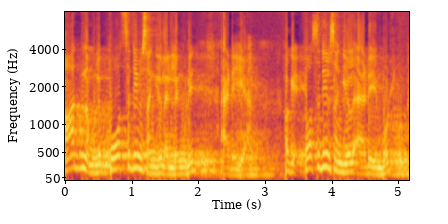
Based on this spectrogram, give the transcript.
ആദ്യം നമ്മൾ പോസിറ്റീവ് സംഖ്യകളെല്ലാം കൂടി ആഡ് ചെയ്യുക. ഓക്കെ പോസിറ്റീവ് സംഖ്യകൾ ആഡ് ചെയ്യുമ്പോൾ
